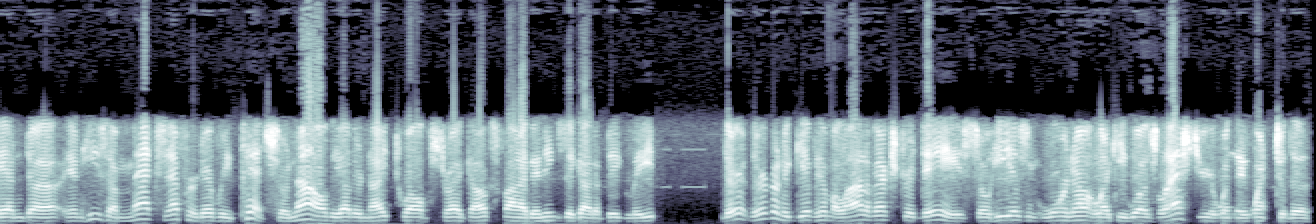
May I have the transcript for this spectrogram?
and uh, and he's a max effort every pitch. So now the other night, twelve strikeouts, five innings, they got a big lead. They're they're going to give him a lot of extra days so he isn't worn out like he was last year when they went to the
